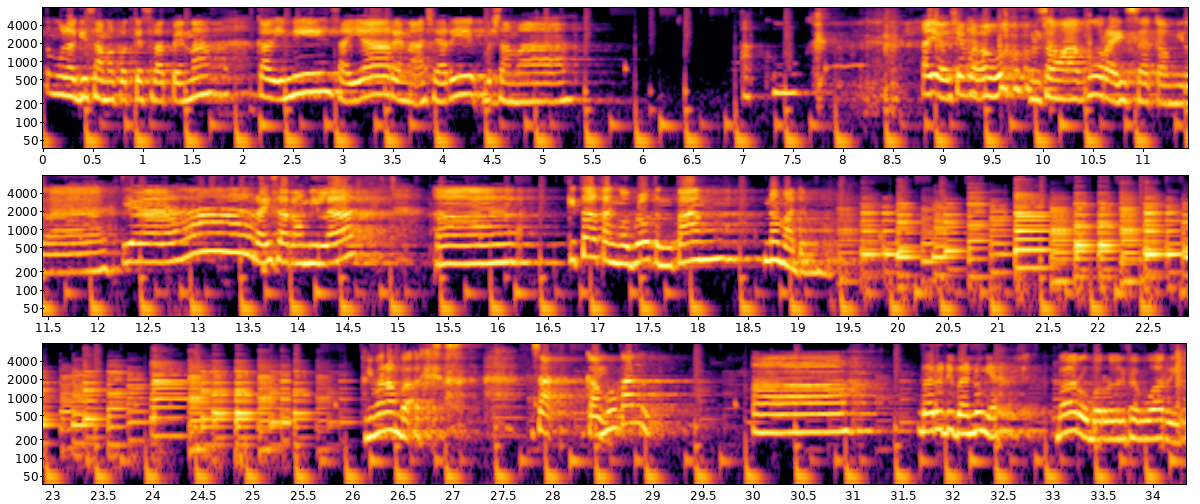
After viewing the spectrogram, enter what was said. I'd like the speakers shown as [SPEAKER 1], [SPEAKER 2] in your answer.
[SPEAKER 1] ketemu lagi sama podcast Rat Pena. Kali ini saya Rena Asyari bersama
[SPEAKER 2] Aku
[SPEAKER 1] Ayo, siapa kamu?
[SPEAKER 2] bersama aku Raisa Kamila.
[SPEAKER 1] ya, Raisa Kamila. Eh, kita akan ngobrol tentang nomaden.
[SPEAKER 2] Gimana Mbak?
[SPEAKER 1] Sa, kamu kan eh baru di Bandung ya?
[SPEAKER 2] Baru baru dari Februari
